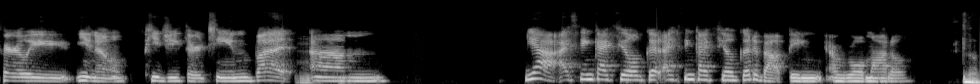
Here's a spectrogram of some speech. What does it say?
fairly, you know, PG 13. But mm. um, yeah, I think I feel good. I think I feel good about being a role model. Yeah.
